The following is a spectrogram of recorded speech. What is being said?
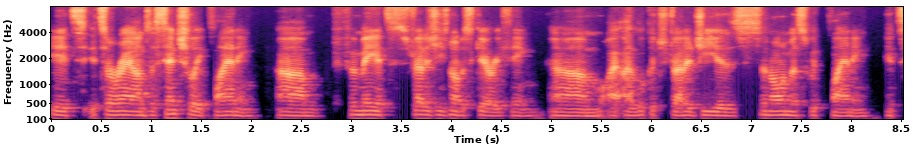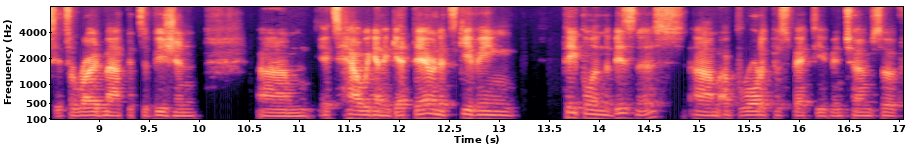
it's it's around essentially planning. Um, for me, it's strategy is not a scary thing. Um, I, I, look at strategy as synonymous with planning. It's it's a roadmap. It's a vision. Um, it's how we're going to get there, and it's giving people in the business um, a broader perspective in terms of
